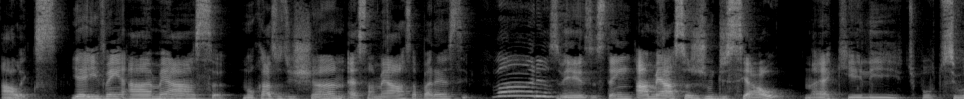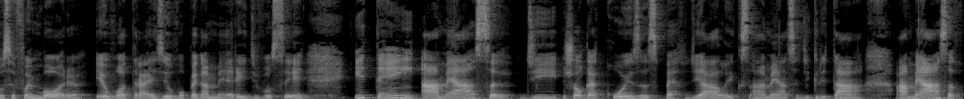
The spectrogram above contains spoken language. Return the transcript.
Alex. E aí vem a ameaça. No caso de Sean, essa ameaça aparece várias vezes. Tem a ameaça judicial, né? Que ele, tipo, se você for embora, eu vou atrás e eu vou pegar Mary de você. E tem a ameaça de jogar coisas perto de Alex, a ameaça de gritar, a ameaça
